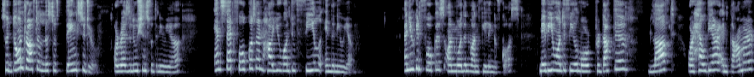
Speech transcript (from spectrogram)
So don't draft a list of things to do or resolutions for the new year. Instead, focus on how you want to feel in the new year. And you can focus on more than one feeling, of course. Maybe you want to feel more productive, loved, or healthier and calmer.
